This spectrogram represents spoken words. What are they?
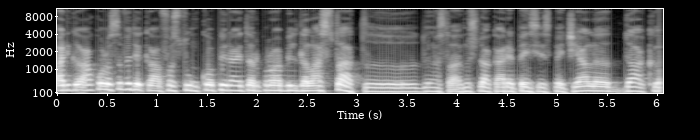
adică acolo se vede că a fost un copywriter probabil de la stat, uh, din asta, nu știu dacă are pensie specială, dacă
